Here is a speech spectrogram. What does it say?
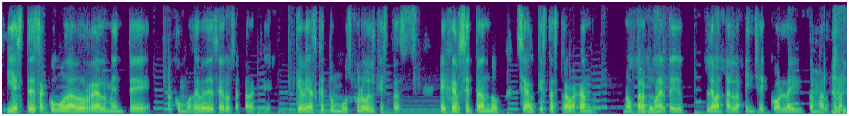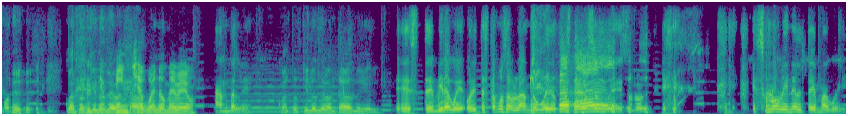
y estés acomodado realmente a como debe de ser. O sea, para que, que veas que tu músculo, el que estás ejercitando, sea el que estás trabajando. No para ponerte, levantar la pinche cola y tomarte la foto. ¿Cuántos kilos levantabas? Pinche bueno Miguel? me veo. Ándale. ¿Cuántos kilos levantabas, Miguel? Este, mira, güey, ahorita estamos hablando, güey, de otras cosas, güey. Eso no, eso no viene al tema, güey.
